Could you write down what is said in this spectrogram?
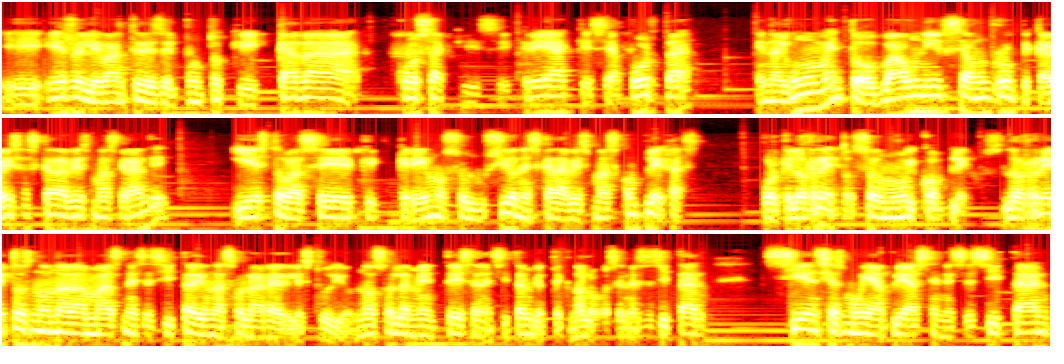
Eh, es relevante desde el punto que cada cosa que se crea, que se aporta, en algún momento va a unirse a un rompecabezas cada vez más grande y esto va a hacer que creemos soluciones cada vez más complejas porque los retos son muy complejos. Los retos no nada más necesita de una sola área del estudio, no solamente se necesitan biotecnólogos, se necesitan ciencias muy amplias, se necesitan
